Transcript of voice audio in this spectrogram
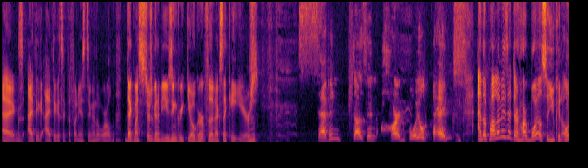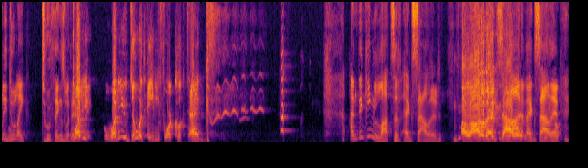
eggs. I think I think it's like the funniest thing in the world. Like my sister's gonna be using Greek yogurt for the next like eight years. Seven dozen hard boiled eggs? And the problem is that they're hard boiled, so you can only do like two things with it. What do you. What do you do with 84 cooked eggs? I'm thinking lots of egg salad. A lot of egg salad. a lot of egg salad. You know?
